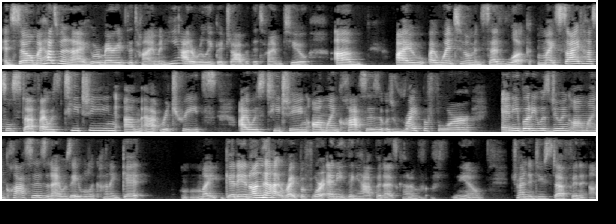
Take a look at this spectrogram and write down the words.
And so my husband and I, who were married at the time, and he had a really good job at the time too, um, I, I went to him and said, look, my side hustle stuff, I was teaching um, at retreats, I was teaching online classes. It was right before anybody was doing online classes, and I was able to kind of get my get in on that right before anything happened. I was kind of, you know, trying to do stuff in uh,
